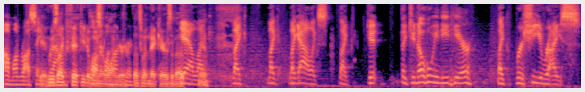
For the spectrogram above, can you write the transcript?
I'm on Ross St. Yeah, who's like fifty to one or longer? That's what Nick cares about. Yeah, like, like, like, like Alex. Like, do, like, do you know who we need here? Like Rashee Rice,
